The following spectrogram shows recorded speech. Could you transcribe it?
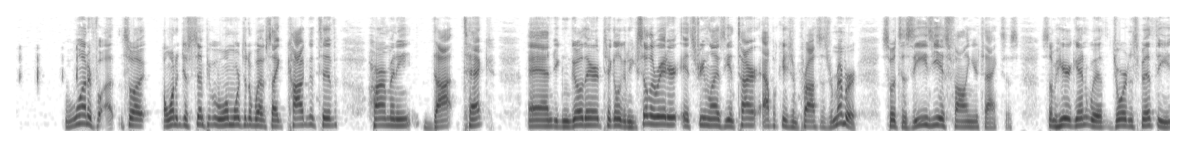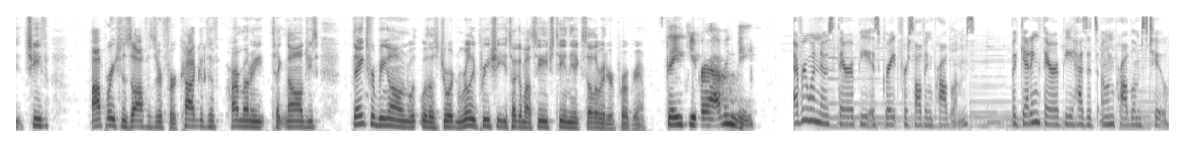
Wonderful. Uh, so I, I want to just send people one more to the website, cognitiveharmony.tech. And you can go there, take a look at the accelerator. It streamlines the entire application process. Remember, so it's as easy as filing your taxes. So I'm here again with Jordan Smith, the Chief Operations Officer for Cognitive Harmony Technologies. Thanks for being on with, with us, Jordan. Really appreciate you talking about CHT and the accelerator program. Thank you for having me. Everyone knows therapy is great for solving problems, but getting therapy has its own problems too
